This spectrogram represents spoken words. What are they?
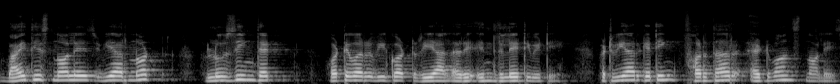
by this knowledge we are not losing that whatever we got real uh, in relativity, but we are getting further advanced knowledge.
